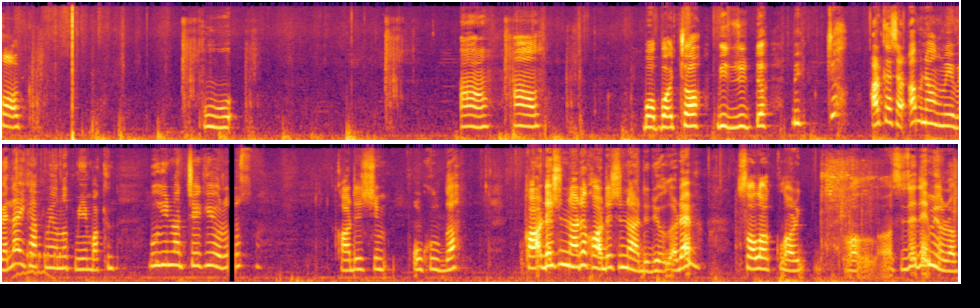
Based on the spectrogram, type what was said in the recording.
Hak. Bu. Aa, al. Babaça bizi de bir. Arkadaşlar abone olmayı ve like atmayı unutmayın. Bakın bugün aç çekiyoruz. Kardeşim okulda. Kardeşin nerede kardeşin nerede diyorlar hep. Salaklar. Vallahi size demiyorum.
